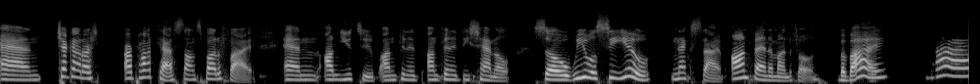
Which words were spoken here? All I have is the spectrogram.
And check out our our podcast on Spotify and on YouTube on Finit- channel. So we will see you next time on Fandom on the Phone. Bye bye. Bye.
